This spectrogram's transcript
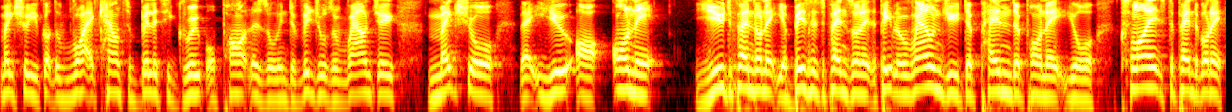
make sure you've got the right accountability group or partners or individuals around you, make sure that you are on it. You depend on it, your business depends on it, the people around you depend upon it, your clients depend upon it,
